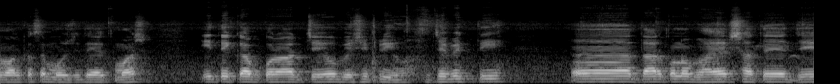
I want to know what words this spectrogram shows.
আমার কাছে মসজিদে এক মাস ইতেকাব করার চেয়েও বেশি প্রিয়। যে ব্যক্তি তার কোনো ভাইয়ের সাথে যে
